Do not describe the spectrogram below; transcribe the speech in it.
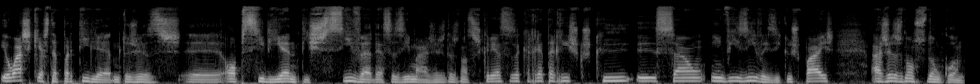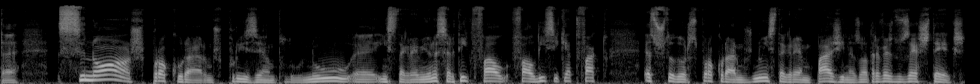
eu acho que esta partilha muitas vezes obsidiante e excessiva dessas imagens das nossas crianças acarreta riscos que são invisíveis e que os pais às vezes não se dão conta. Se nós procurarmos, por exemplo, no Instagram, eu nesse artigo falo, falo disso e que é de facto assustador, se procurarmos no Instagram páginas ou através dos hashtags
